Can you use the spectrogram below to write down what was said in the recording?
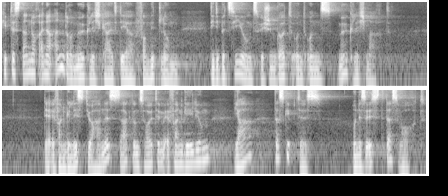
Gibt es dann noch eine andere Möglichkeit der Vermittlung, die die Beziehung zwischen Gott und uns möglich macht. Der Evangelist Johannes sagt uns heute im Evangelium, ja, das gibt es, und es ist das Wort.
